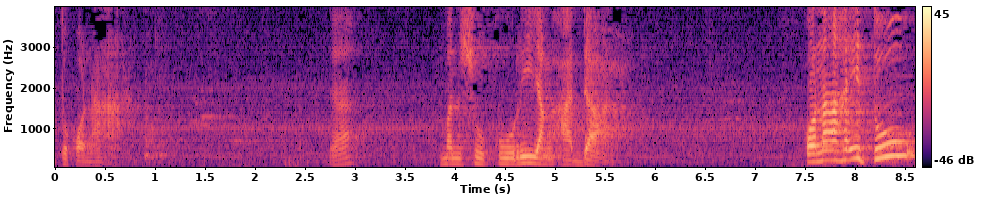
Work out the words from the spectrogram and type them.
Itu qanaah. Ya. Mensyukuri yang ada. Qanaah itu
